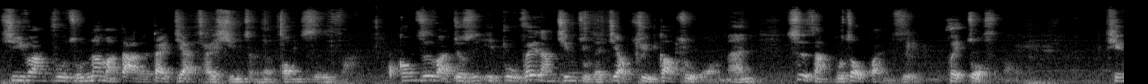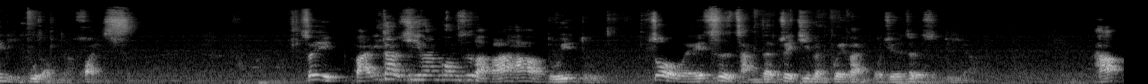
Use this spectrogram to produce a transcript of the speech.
西方付出那么大的代价才形成了公司法。公司法就是一部非常清楚的教训，告诉我们市场不受管制会做什么天理不容的坏事。所以，把一套西方公司法，把它好好读一读，作为市场的最基本规范，我觉得这个是必要的。好，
